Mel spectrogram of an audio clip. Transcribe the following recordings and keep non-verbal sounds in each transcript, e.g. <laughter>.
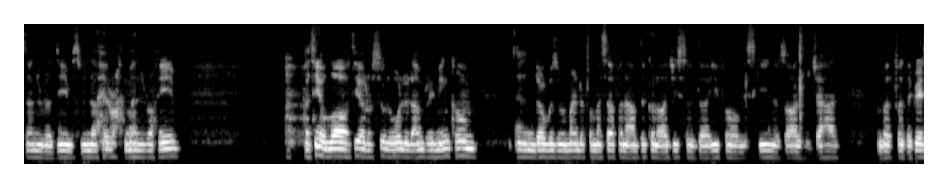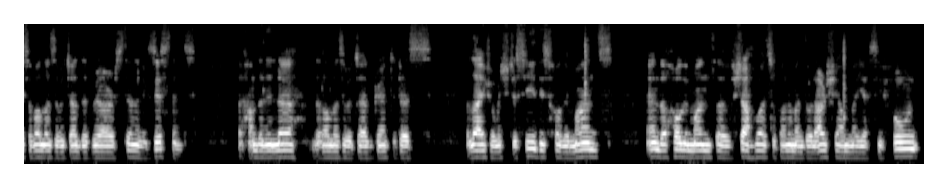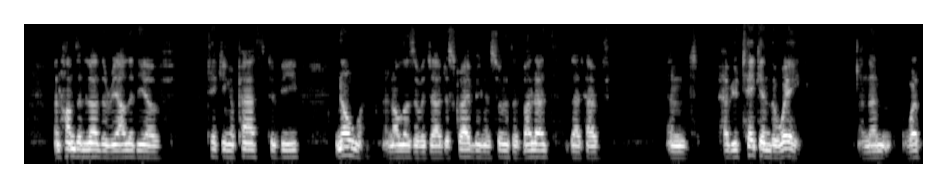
الشيطان الرجيم بسم الله الرحمن الرحيم أطيع الله أطيع الرسول وأولي الأمر منكم and always a reminder for myself and Abdul Ajis of Da'if or Miskeen or Zal Jahal but for the grace of Allah that we are still in existence. Alhamdulillah that Allah granted us a life in which to see these holy months and the holy month of Shahwat subhana man dul arshi amma yasifoon. Alhamdulillah the reality of taking a path to be no one. And Allah describing in Surat al-Balad that have and have you taken the way? And then what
